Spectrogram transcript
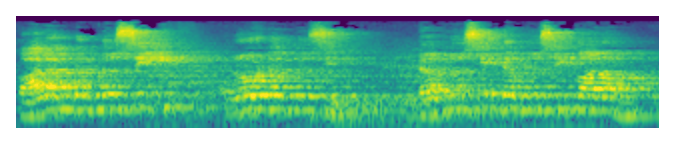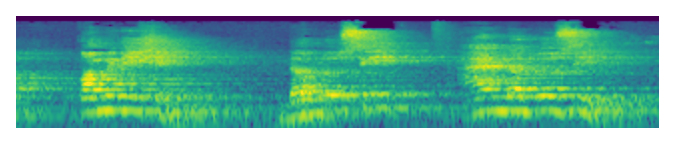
Column WC, row WC. WC, WC column combination. WC and WC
